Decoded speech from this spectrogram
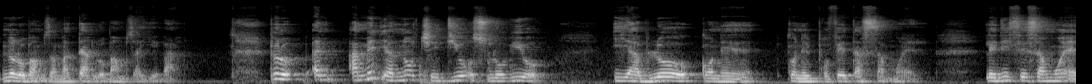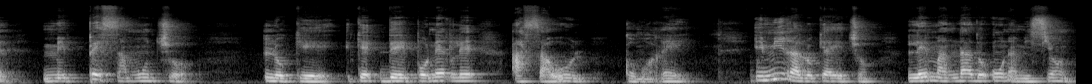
no lo vamos a matar, lo vamos a llevar. Pero a, medianoche Dios lo vio y habló con con el profeta Samuel le dice Samuel, me pesa mucho lo que, que de ponerle a Saúl como rey. Y mira lo que ha hecho. Le he mandado una misión,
